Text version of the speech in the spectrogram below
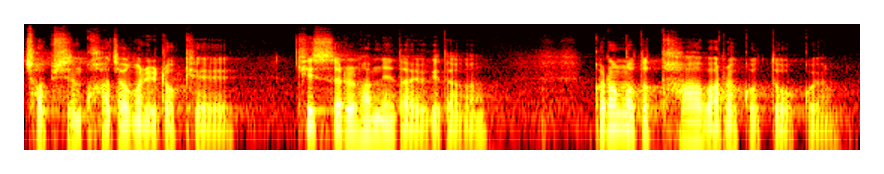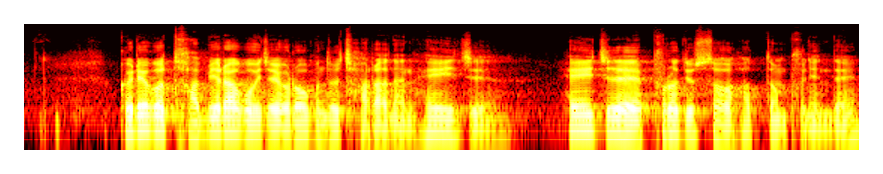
접신 과정을 이렇게 키스를 합니다 여기다가 그런 것도 다 말할 것도 없고요. 그리고 답이라고 이제 여러분들 잘 아는 헤이즈 헤이즈의 프로듀서 했던 분인데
